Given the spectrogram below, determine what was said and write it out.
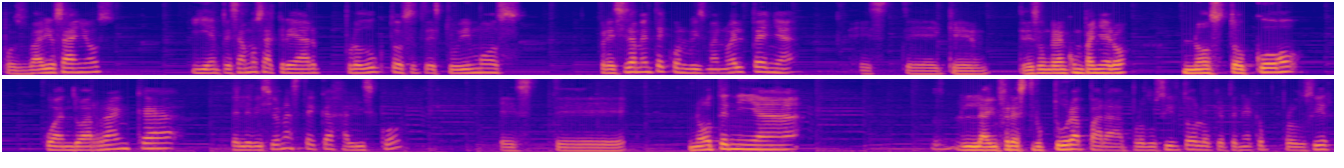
pues varios años y empezamos a crear productos. Estuvimos precisamente con Luis Manuel Peña, este, que es un gran compañero, nos tocó cuando arranca Televisión Azteca Jalisco, este, no tenía la infraestructura para producir todo lo que tenía que producir.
